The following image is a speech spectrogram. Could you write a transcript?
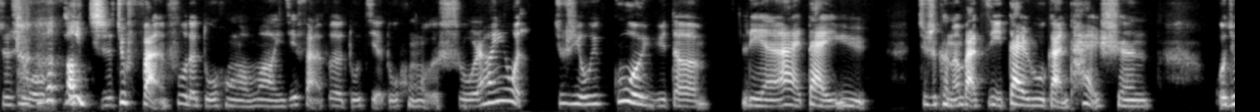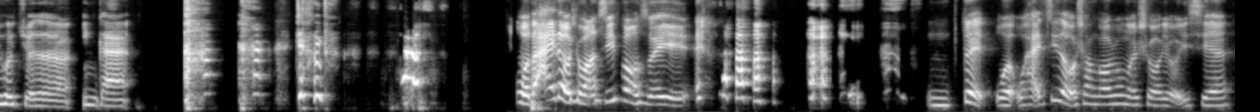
就是我 一直就反复的读《红楼梦》，以及反复的读解读红楼的书。然后因为我就是由于过于的怜爱黛玉，就是可能把自己代入感太深，我就会觉得应该这样的。我的 idol 是王熙凤，所以，嗯，对我我还记得我上高中的时候有一些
